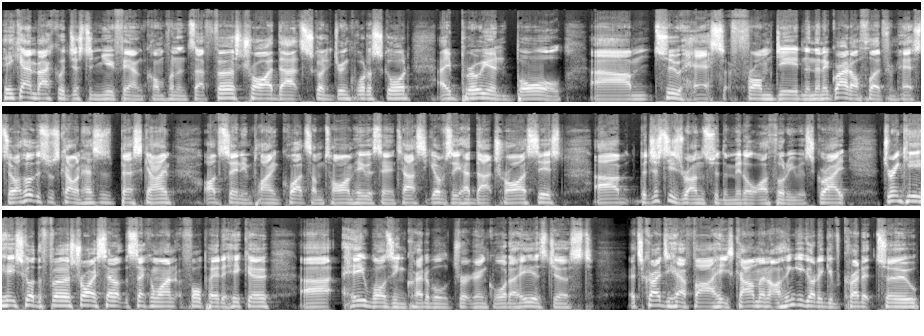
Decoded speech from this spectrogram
He came back with just a newfound confidence. That first try that Scotty Drinkwater scored, a brilliant ball um, to Hess from Did, and then a great offload from Hess too. I thought this was Coen Hess's best game. I've seen him playing quite some time. He was fantastic. He obviously had that try assist, um, but just his runs through the middle, I thought he was great. Drinky, he scored the first try, set up the second one for Peter Hiku. Uh, he was incredible, Dr- Drinkwater. He is just, it's crazy how far he's come, and I think you got to give credit to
